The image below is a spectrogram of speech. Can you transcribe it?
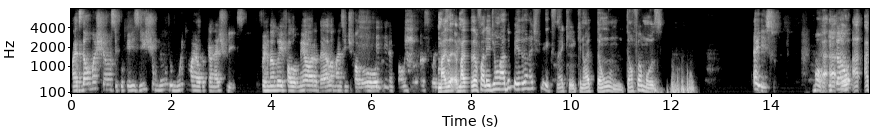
Mas dá uma chance, porque existe um mundo muito maior do que a Netflix. O Fernando aí falou meia hora dela, mas a gente falou outro tempão de outras coisas. Mas, mas eu falei de um lado B da Netflix, né? Que, que não é tão, tão famoso. É isso. Bom, então. A, a, a,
